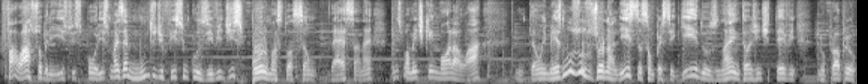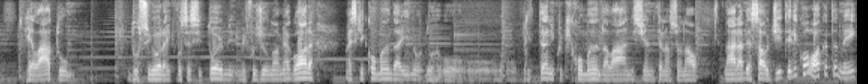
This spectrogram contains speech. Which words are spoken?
falar sobre isso, expor isso, mas é muito difícil, inclusive, de expor uma situação dessa, né? Principalmente quem mora lá. Então, e mesmo os jornalistas são perseguidos, né? Então a gente teve no próprio relato do senhor aí que você citou, me, me fugiu o nome agora, mas que comanda aí no, do, o, o, o, britânico que comanda lá a Anistia Internacional na Arábia Saudita, ele coloca também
